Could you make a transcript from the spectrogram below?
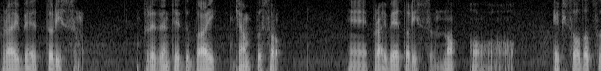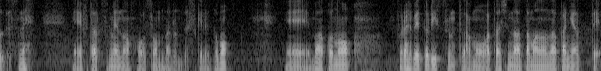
Private Listen。Presented by キャンプソロ、えー、 Private Listen のエピソード2ですね、えー、2つ目の放送になるんですけれども、えー、まあこの Private Listen とはもう私の頭の中にあって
